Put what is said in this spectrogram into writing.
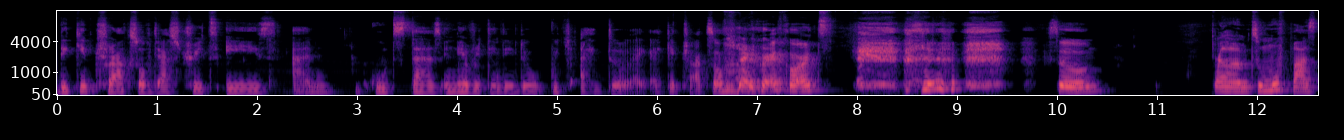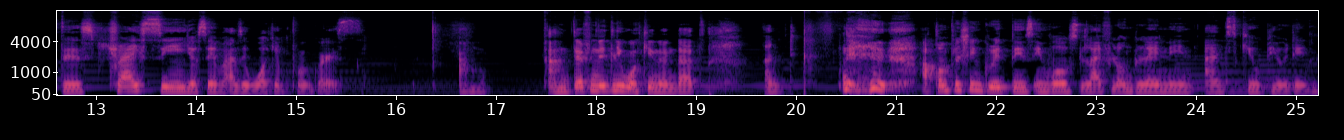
they keep tracks of their straight A's and good stars in everything they do, which I do. Like I keep tracks of my records. so um to move past this, try seeing yourself as a work in progress. I'm I'm definitely working on that and accomplishing great things involves lifelong learning and skill building.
